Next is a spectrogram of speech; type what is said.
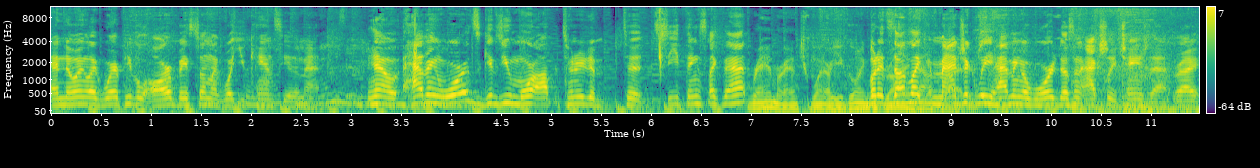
and knowing like where people are based on like what you can see of the map. You know, having wards gives you more opportunity to to see things like that. Ram Ranch, when are you going But it's not like magically riders? having a ward doesn't actually change that, right?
